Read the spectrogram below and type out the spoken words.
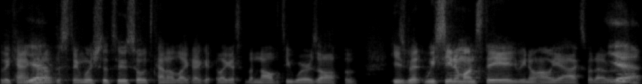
So they can't kind of distinguish the two. So it's kind of like, I- like I said, the novelty wears off of he's been, we've seen him on stage. We know how he acts, whatever. yeah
